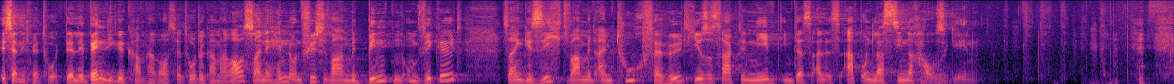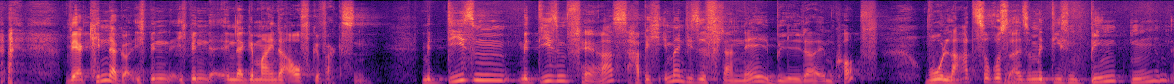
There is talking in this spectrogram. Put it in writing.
ist ja nicht mehr tot, der Lebendige kam heraus, der Tote kam heraus, seine Hände und Füße waren mit Binden umwickelt, sein Gesicht war mit einem Tuch verhüllt. Jesus sagte, nehmt ihm das alles ab und lasst ihn nach Hause gehen. Wer Kinder, ich bin, ich bin in der Gemeinde aufgewachsen. Mit diesem, mit diesem Vers habe ich immer diese Flanellbilder im Kopf, wo Lazarus also mit diesen Binden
